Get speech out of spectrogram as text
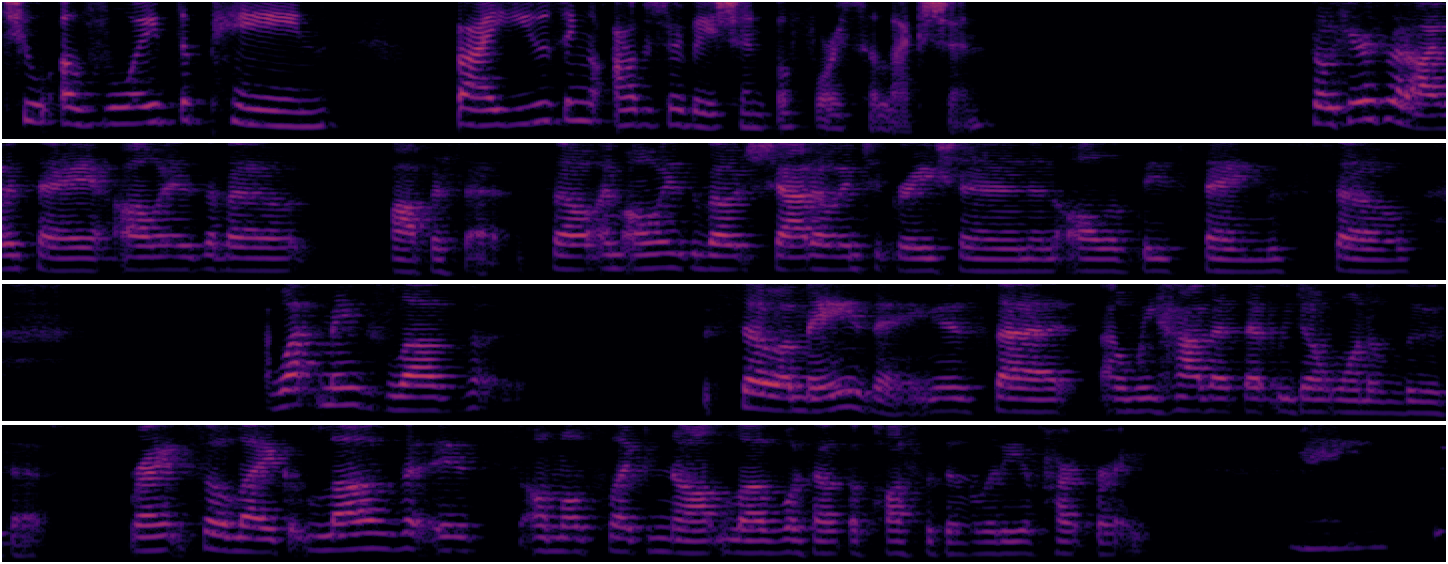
to avoid the pain by using observation before selection? So here's what I would say always about opposite. So I'm always about shadow integration and all of these things. So what makes love so amazing is that when we have it that we don't want to lose it right? So like love is almost like not love without the possibility of heartbreak. Right. We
